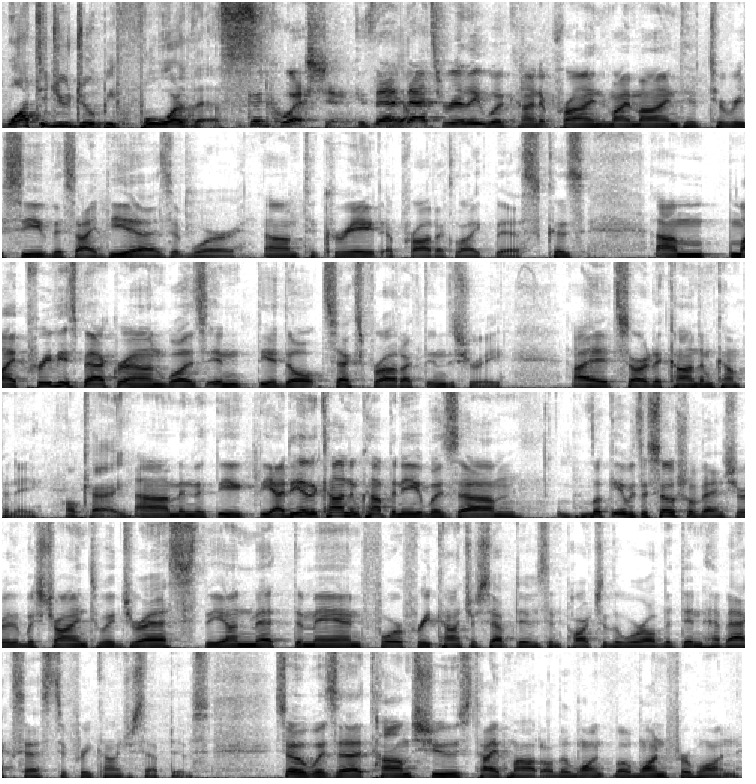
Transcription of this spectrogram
What did you do before this? Good question, because that, Yeah. that's really what kind of primed my mind to, to receive this idea, as it were, um, to create a product like this. Because um, my previous background was in the adult sex product industry. I had started a condom company. Okay. Um, and the, the, the idea of the condom company was um, look, it was a social venture that was trying to address the unmet demand for free contraceptives in parts of the world that didn't have access to free contraceptives. So it was a Tom's Shoes type model, the one, well, one for one.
